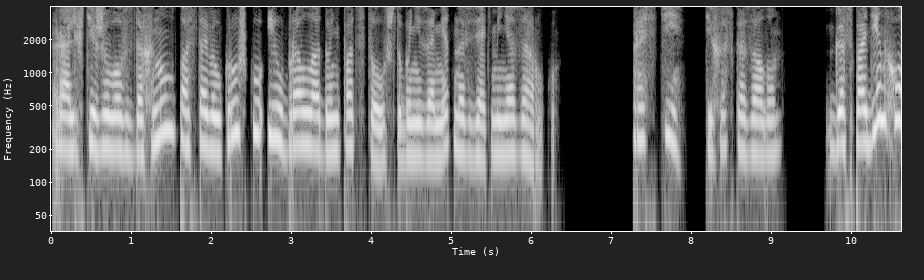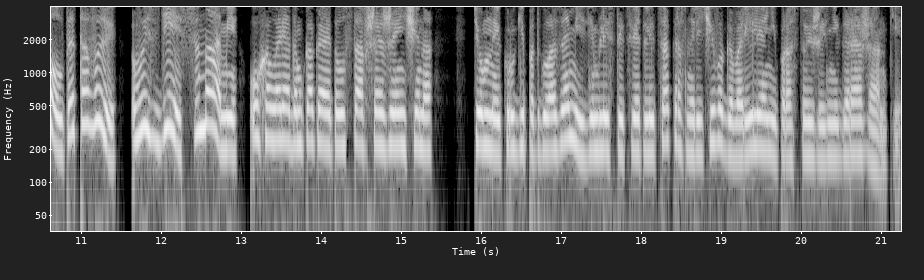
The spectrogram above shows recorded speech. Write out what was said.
Ральф тяжело вздохнул, поставил кружку и убрал ладонь под стол, чтобы незаметно взять меня за руку. «Прости», — тихо сказал он. «Господин Холт, это вы! Вы здесь, с нами!» — охала рядом какая-то уставшая женщина. Темные круги под глазами и землистый цвет лица красноречиво говорили о непростой жизни горожанки.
